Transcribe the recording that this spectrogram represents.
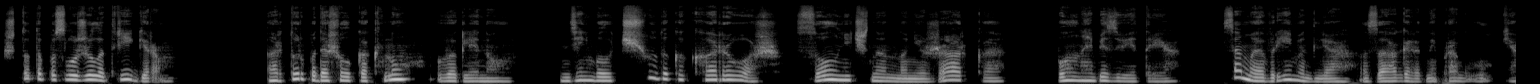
Что-то послужило триггером. Артур подошел к окну, выглянул. День был чудо как хорош. Солнечно, но не жарко. Полное безветрие. Самое время для загородной прогулки.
